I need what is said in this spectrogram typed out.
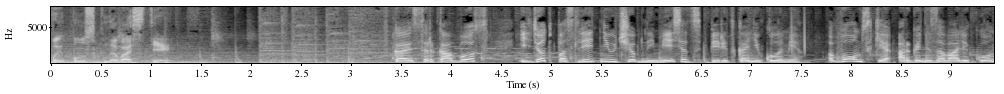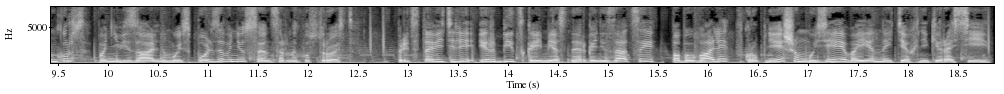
Выпуск новостей. В КСРК ВОЗ идет последний учебный месяц перед каникулами. В Омске организовали конкурс по невизуальному использованию сенсорных устройств. Представители Ирбитской местной организации побывали в крупнейшем музее военной техники России.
